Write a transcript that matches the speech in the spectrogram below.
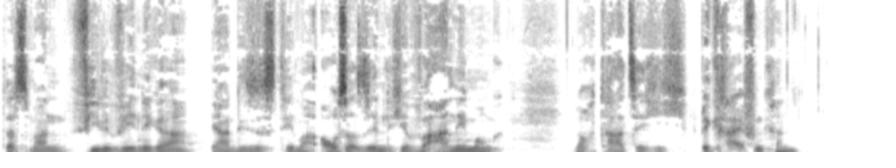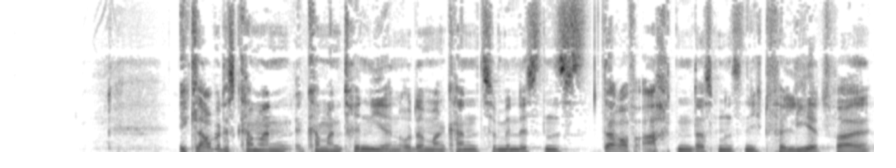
dass man viel weniger, ja, dieses Thema außersinnliche Wahrnehmung noch tatsächlich begreifen kann? Ich glaube, das kann man, kann man trainieren oder man kann zumindestens darauf achten, dass man es nicht verliert, weil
